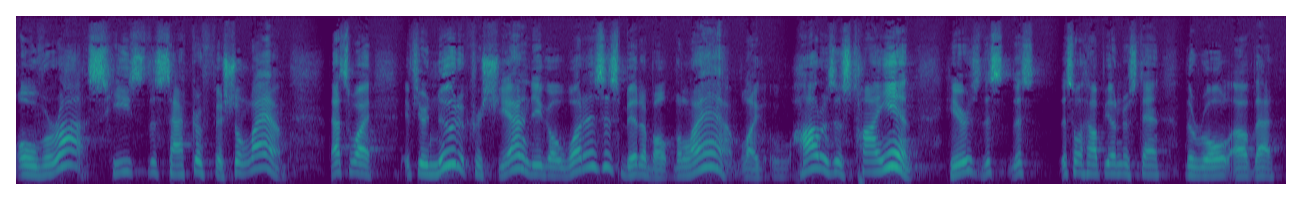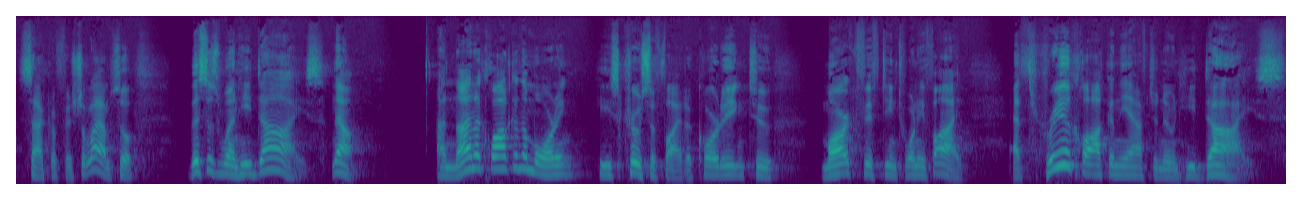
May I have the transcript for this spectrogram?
over us. He's the sacrificial lamb. That's why if you're new to Christianity, you go, what is this bit about the lamb? Like, how does this tie in? Here's this, this, this will help you understand the role of that sacrificial lamb. So, this is when he dies. Now, at nine o'clock in the morning, he's crucified, according to Mark 15 25. At 3 o'clock in the afternoon, he dies.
